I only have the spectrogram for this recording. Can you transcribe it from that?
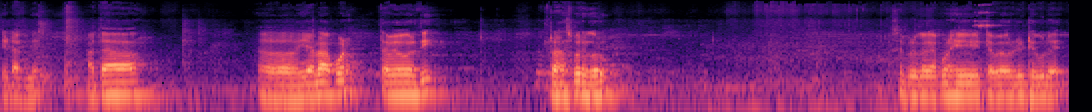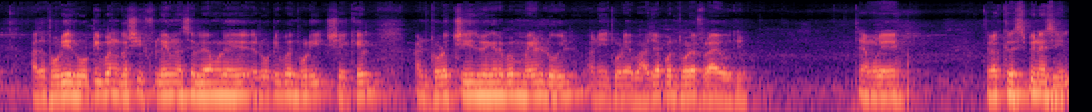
ते टाकले आता याला आपण तव्यावरती ट्रान्सफर करू. अशा प्रकारे आपण हे तव्यावरती ठेवलं आहे आता थोडी रोटी पण कशी फ्लेम नसल्यामुळे रोटी पण थोडी शेकेल आणि थोडं चीज वगैरे पण मेल्ट होईल आणि थोड्या भाज्या पण थोड्या फ्राय होतील. त्यामुळे त्याला क्रिस्पीनेस येईल.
